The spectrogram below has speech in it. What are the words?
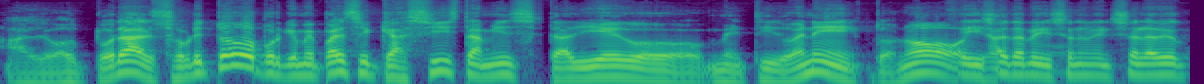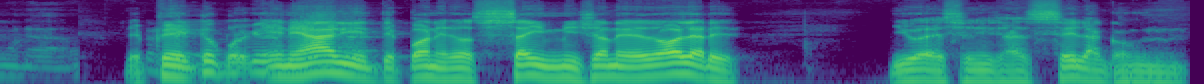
a lo autoral. Sobre todo porque me parece que así también está Diego metido en esto, ¿no? Sí, yo también, yo también, yo la veo como una... Perfecto, porque- viene alguien, te pone dos, 6 millones de dólares y va a decir, hacela con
